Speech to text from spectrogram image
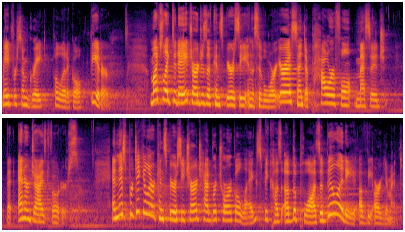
made for some great political theater. Much like today, charges of conspiracy in the Civil War era sent a powerful message that energized voters. And this particular conspiracy charge had rhetorical legs because of the plausibility of the argument.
